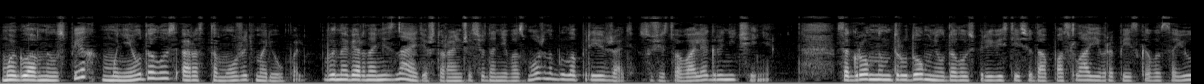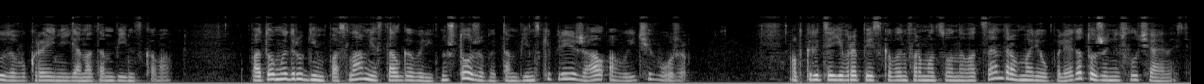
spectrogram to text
Мой главный успех – мне удалось растаможить Мариуполь. Вы, наверное, не знаете, что раньше сюда невозможно было приезжать, существовали ограничения. С огромным трудом мне удалось перевести сюда посла Европейского Союза в Украине Яна Тамбинского. Потом и другим послам я стал говорить, ну что же вы, Тамбинский приезжал, а вы чего же? Открытие Европейского информационного центра в Мариуполе – это тоже не случайность.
